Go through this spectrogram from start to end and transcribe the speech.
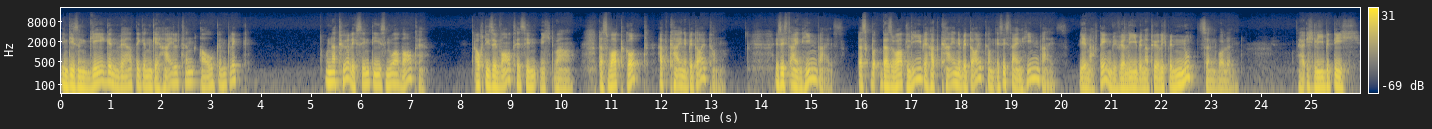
in diesem gegenwärtigen, geheilten Augenblick. Und natürlich sind dies nur Worte. Auch diese Worte sind nicht wahr. Das Wort Gott hat keine Bedeutung. Es ist ein Hinweis. Das, das Wort Liebe hat keine Bedeutung. Es ist ein Hinweis. Je nachdem, wie wir Liebe natürlich benutzen wollen. Ja, ich liebe dich.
